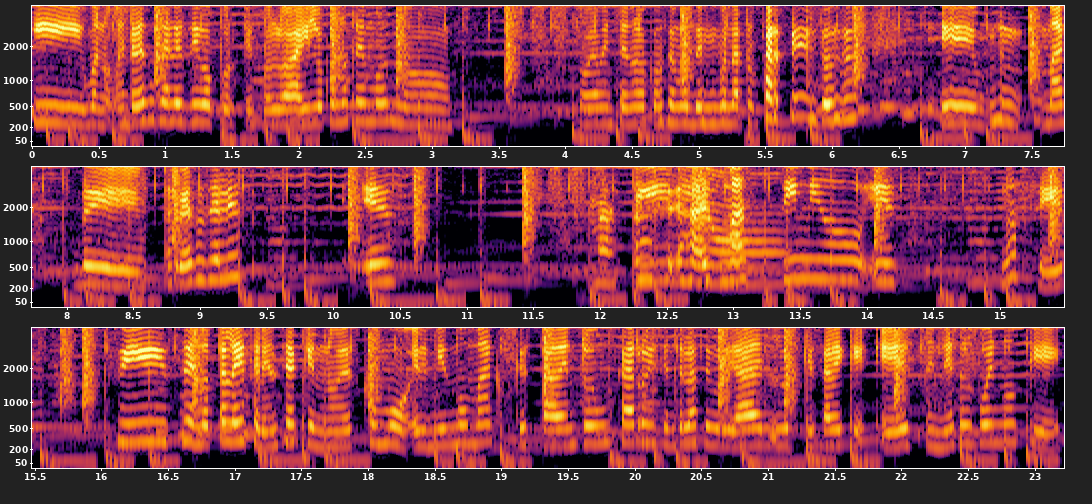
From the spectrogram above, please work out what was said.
y bueno, en redes sociales digo porque solo ahí lo conocemos, no obviamente no lo conocemos de ninguna otra parte, entonces eh, Max de redes sociales es Más Ajá, es más tímido. tímido, es. No sé. Sí, se nota la diferencia que no es como el mismo Max que está dentro de un carro y siente la seguridad, lo que sabe que es, en eso es bueno que.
